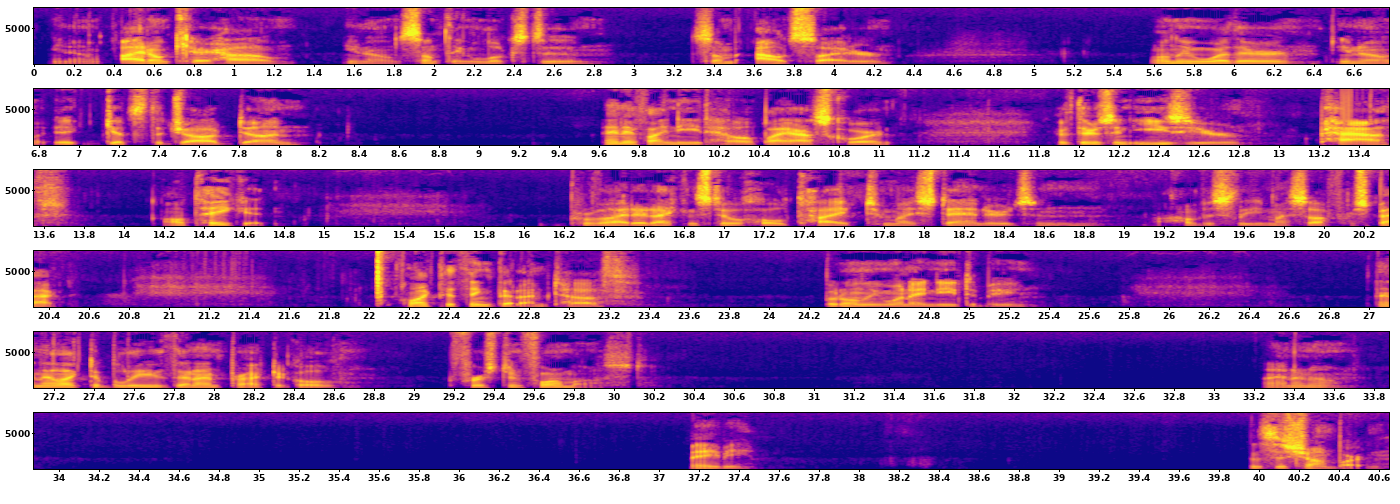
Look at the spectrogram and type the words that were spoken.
You know, I don't care how, you know, something looks to some outsider, only whether, you know, it gets the job done. And if I need help, I ask for it. If there's an easier path, I'll take it, provided I can still hold tight to my standards and obviously my self respect. I like to think that I'm tough, but only when I need to be. And I like to believe that I'm practical first and foremost. I don't know. Maybe. This is Sean Barton.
